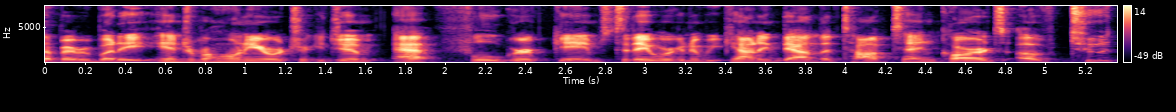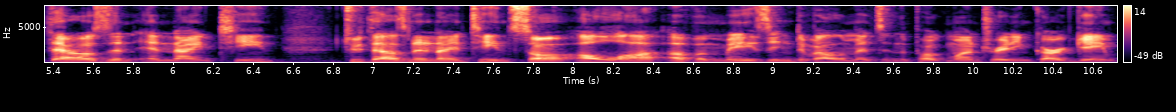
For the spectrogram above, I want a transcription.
up, everybody? Andrew Mahone here with Tricky Gym at Full Grip Games. Today, we're going to be counting down the top 10 cards of 2019. 2019 saw a lot of amazing developments in the Pokemon trading card game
